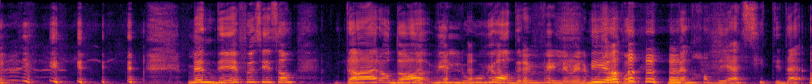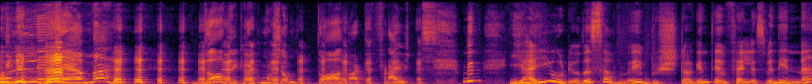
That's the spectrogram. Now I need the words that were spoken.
Men det, for å si sånn der og da, vi lo, vi hadde det veldig veldig morsomt. Ja. Men hadde jeg sittet der alene, da hadde det ikke vært morsomt. Da hadde det vært flaut. Men jeg gjorde jo det samme i bursdagen til en felles venninne.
